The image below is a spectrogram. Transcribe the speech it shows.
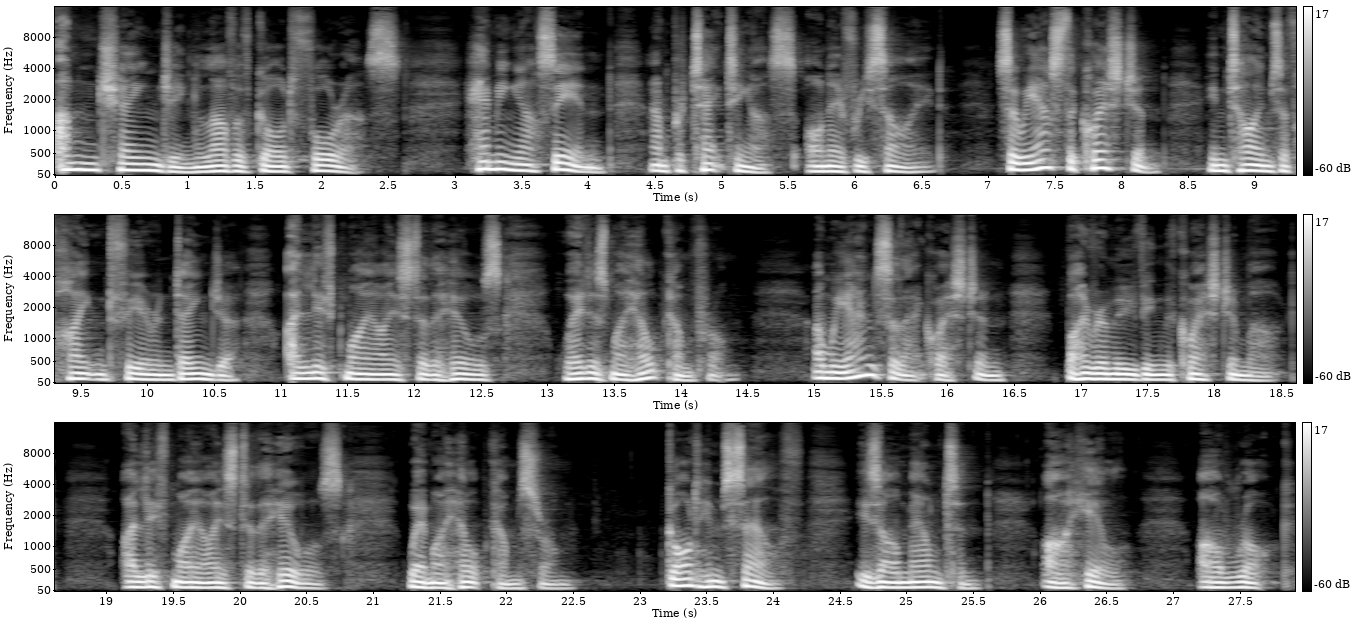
unchanging love of God for us, hemming us in and protecting us on every side. So we ask the question in times of heightened fear and danger I lift my eyes to the hills, where does my help come from? And we answer that question by removing the question mark. I lift my eyes to the hills, where my help comes from. God Himself is our mountain, our hill, our rock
